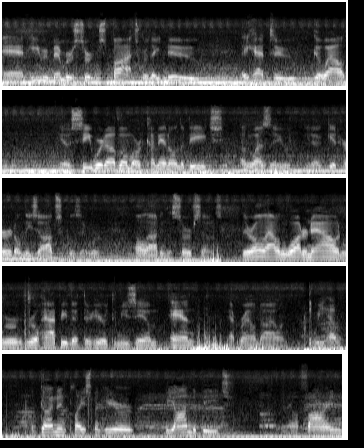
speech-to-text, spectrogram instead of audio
And he remembers certain spots where they knew they had to go out, you know, seaward of them or come in on the beach. Otherwise, they would, you know, get hurt on these obstacles that were all out in the surf zones. They're all out of the water now, and we're real happy that they're here at the museum and at Round Island. We have a gun emplacement here beyond the beach, uh, firing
